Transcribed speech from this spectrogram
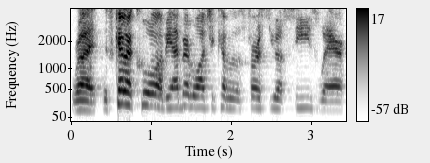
Right. It's kind of cool. I mean, I remember watching some of the first UFCs where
